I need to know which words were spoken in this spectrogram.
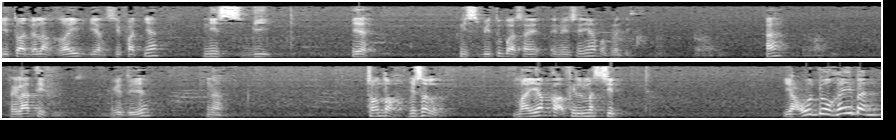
itu adalah gaib yang sifatnya nisbi. Ya. Nisbi itu bahasa Indonesia-nya apa berarti? Hah? Relatif. Begitu ya. Nah. Contoh, misal mayaqa fil masjid ya'udu ghaiban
